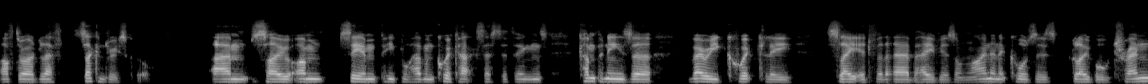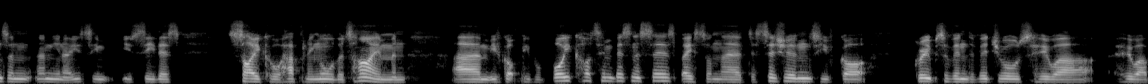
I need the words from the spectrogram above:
after I'd left secondary school. Um, so I'm seeing people having quick access to things. Companies are very quickly slated for their behaviors online, and it causes global trends. And and you know you see you see this cycle happening all the time. And um, you've got people boycotting businesses based on their decisions. You've got groups of individuals who are who are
